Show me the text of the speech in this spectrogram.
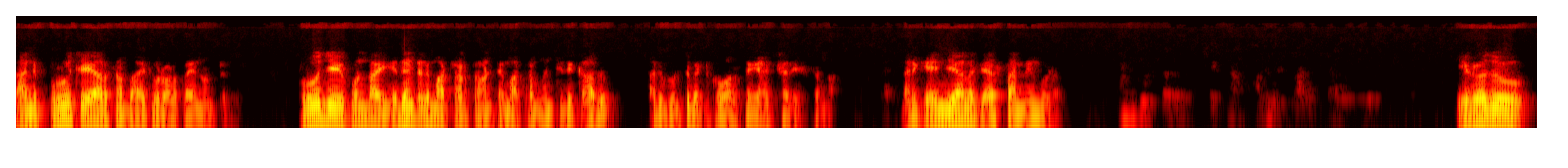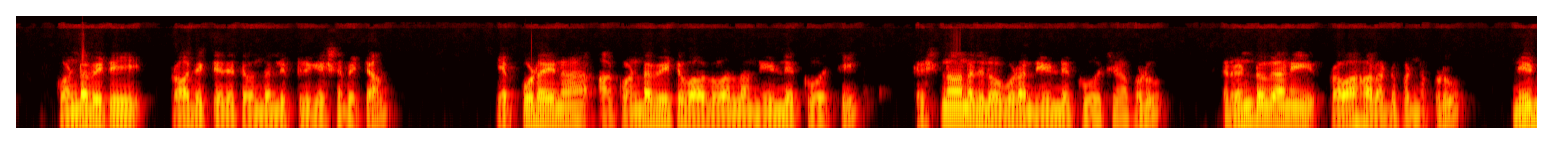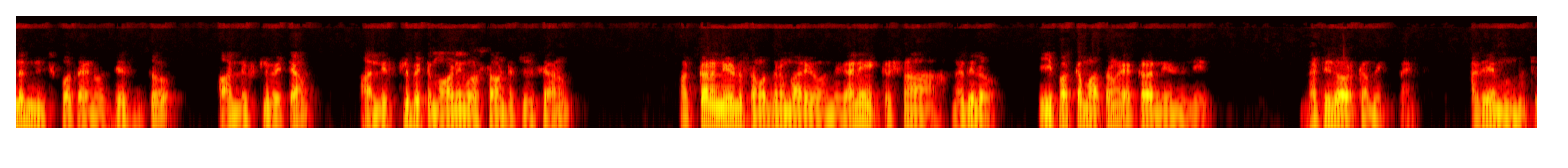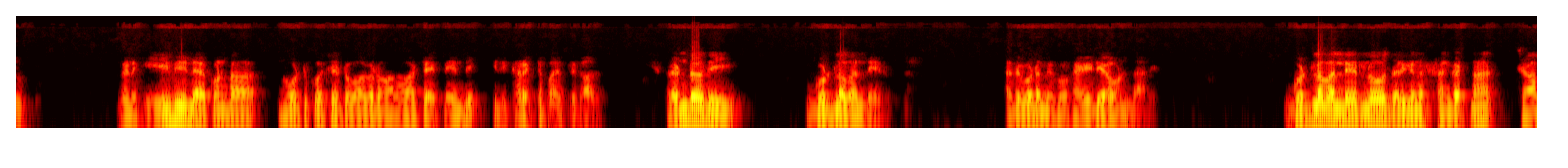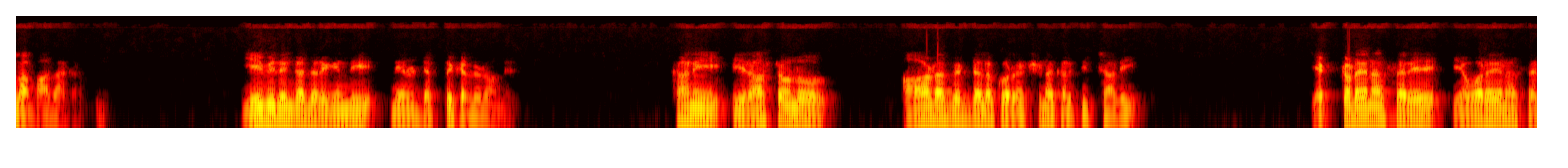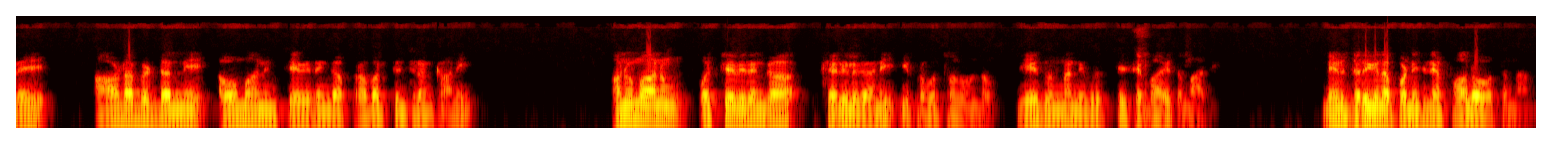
దాన్ని ప్రూవ్ చేయాల్సిన బాధ్యత కూడా వాళ్ళ పైన ఉంటుంది. ప్రూవ్ చేయకుండా ఏదంటిది మాట్లాడతామంటే మాత్రం మంచిది కాదు. అది గుర్తుపెట్టుకోవాల్సిన హెచ్చరిస్తున్నా దానికి ఏం చేయాలో చేస్తాం మేము కూడా. ఈరోజు కొండవీటి ప్రాజెక్ట్ ఏదైతే ఉందో లిఫ్ట్ ఇరిగేషన్ పెట్టాం. ఎప్పుడైనా ఆ కొండవీటి వాగు వల్ల నీళ్ళు ఎక్కువ వచ్చి కృష్ణా నదిలో కూడా నీళ్ళు ఎక్కువ వచ్చినప్పుడు రెండు కానీ ప్రవాహాలు అడ్డుపడినప్పుడు నీళ్ళు నిలిచిపోతాయనే ఉద్దేశంతో ఆ లిఫ్ట్లు పెట్టాం. ఆ లిఫ్ట్లు పెట్టి మార్నింగ్ వస్తా ఉంటే చూశాను. పక్కన నీళ్ళు సముద్రం మారిగా ఉంది కానీ కృష్ణా నదిలో ఈ పక్క మాత్రం ఎక్కడ నీళ్ళు లేవు. దట్ ఈజ్ అవర్ కమిట్మెంట్ అదే ముందు చూపు. వీళ్ళకి ఏమీ లేకుండా నోటుకు వచ్చినట్టు వాగడం అలవాటు అయిపోయింది. ఇది కరెక్ట్ పద్ధతి కాదు. రెండోది గుడ్ల వల్లేరు. అది కూడా మీకు ఒక ఐడియా ఉండాలి. గుడ్లవల్లేరులో జరిగిన సంఘటన చాలా బాధాకరం. ఏ విధంగా జరిగింది నేను డెప్త్కి వెళ్ళడం లేదు. కానీ ఈ రాష్ట్రంలో ఆడబిడ్డలకు రక్షణ కల్పించాలి. ఎక్కడైనా సరే ఎవరైనా సరే ఆడబిడ్డల్ని అవమానించే విధంగా ప్రవర్తించడం కానీ అనుమానం వచ్చే విధంగా చర్యలు కానీ ఈ ప్రభుత్వంలో ఉండవు. ఏదున్నా నివృత్తి చేసే బాధ్యత మాది. నేను జరిగినప్పటి నుంచి నేను ఫాలో అవుతున్నాను.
